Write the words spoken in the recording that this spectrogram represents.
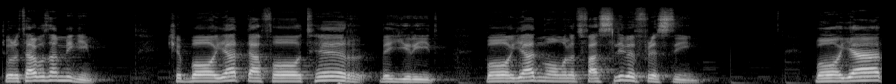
جلوتر بازم میگیم که باید دفاتر بگیرید. باید معاملات فصلی بفرستین. باید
